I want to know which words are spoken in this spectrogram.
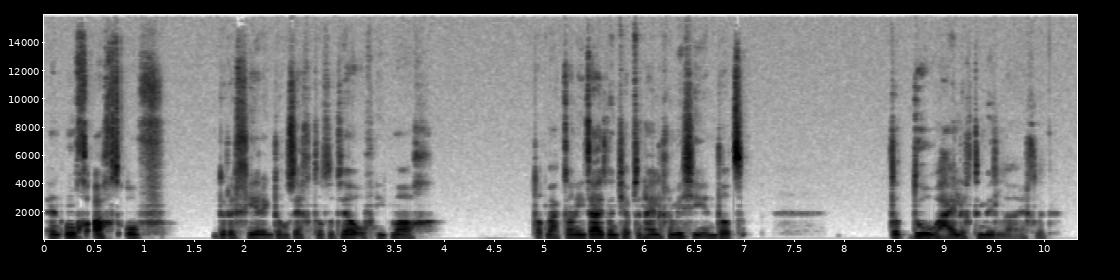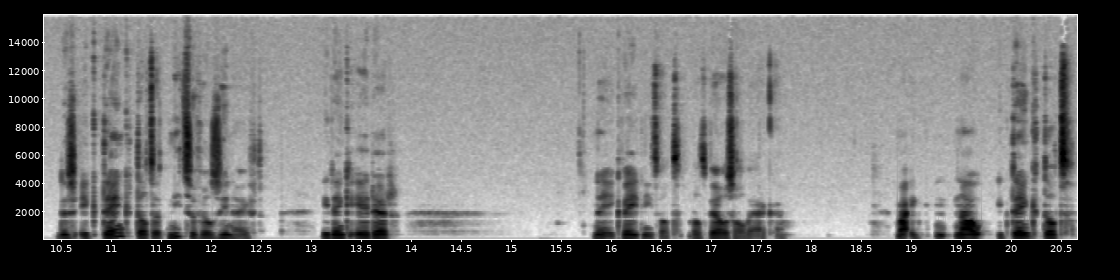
En ongeacht of de regering dan zegt dat het wel of niet mag, dat maakt dan niet uit, want je hebt een heilige missie en dat, dat doel heiligt de middelen eigenlijk. Dus ik denk dat het niet zoveel zin heeft. Ik denk eerder Nee, ik weet niet wat, wat wel zal werken. Maar ik, nou, ik denk dat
